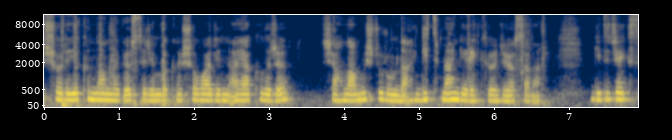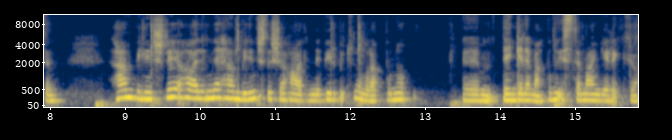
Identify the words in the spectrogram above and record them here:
şöyle yakından da göstereyim. Bakın şövalyenin ayakları şahlanmış durumda. Gitmen gerekiyor diyor sana. Gideceksin. Hem bilinçli haline hem bilinç dışı haline bir bütün olarak bunu e, dengelemen, bunu istemen gerekiyor.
